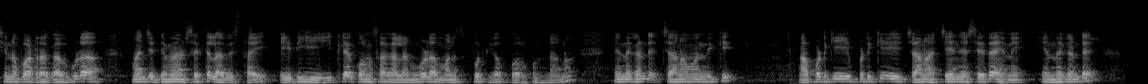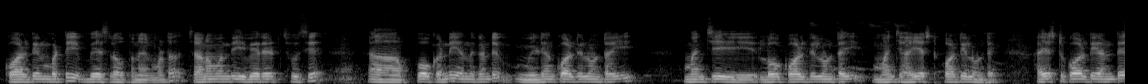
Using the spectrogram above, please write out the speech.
చిన్నపాటి రకాలు కూడా మంచి డిమాండ్స్ అయితే లభిస్తాయి. ఇది ఇట్లే కొనసాగాలని కూడా మనస్ఫూర్తిగా కోరుకుంటున్నాను. ఎందుకంటే చాలామందికి అప్పటికి ఇప్పటికీ చాలా చేంజెస్ అయితే అయినాయి. ఎందుకంటే క్వాలిటీని బట్టి బేస్డ్ అవుతున్నాయి అనమాట చాలామంది ఇవే రేట్ చూసే పోకండి. ఎందుకంటే మీడియం క్వాలిటీలు ఉంటాయి మంచి లో క్వాలిటీలు ఉంటాయి మంచి హైయెస్ట్ క్వాలిటీలు ఉంటాయి. హైయెస్ట్ క్వాలిటీ అంటే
